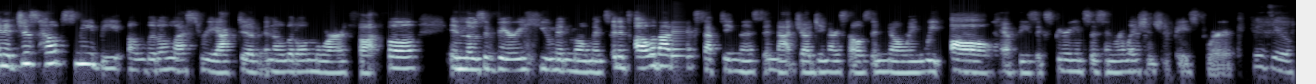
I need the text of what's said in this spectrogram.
And it just helps me be a little less reactive and a little more thoughtful in those very human moments. And it's all about accepting this and not judging ourselves and knowing we all have these experiences in relationship based work. We do.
